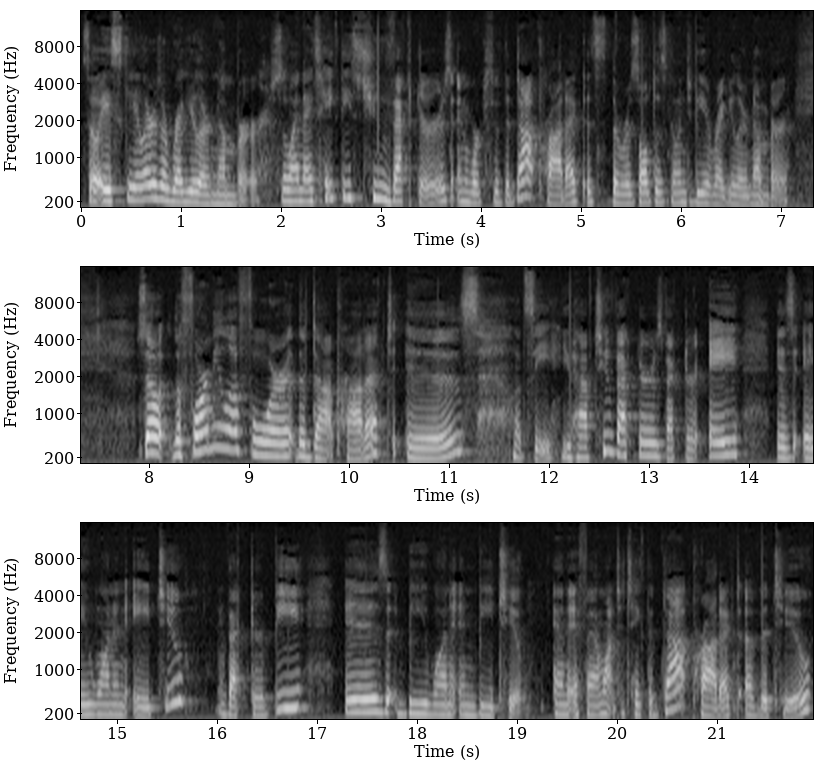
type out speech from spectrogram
So a scalar is a regular number. So when I take these two vectors and work through the dot product, it's, the result is going to be a regular number. So the formula for the dot product is, let's see, you have two vectors. Vector A is A1 and A2. Vector B is B1 and B2. And if I want to take the dot product of the two,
